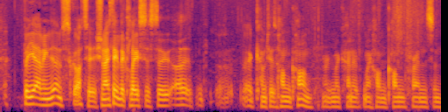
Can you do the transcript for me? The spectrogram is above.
but yeah, I mean, I'm Scottish, and I think the closest to uh, I come to is Hong Kong. My kind of my Hong Kong friends and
